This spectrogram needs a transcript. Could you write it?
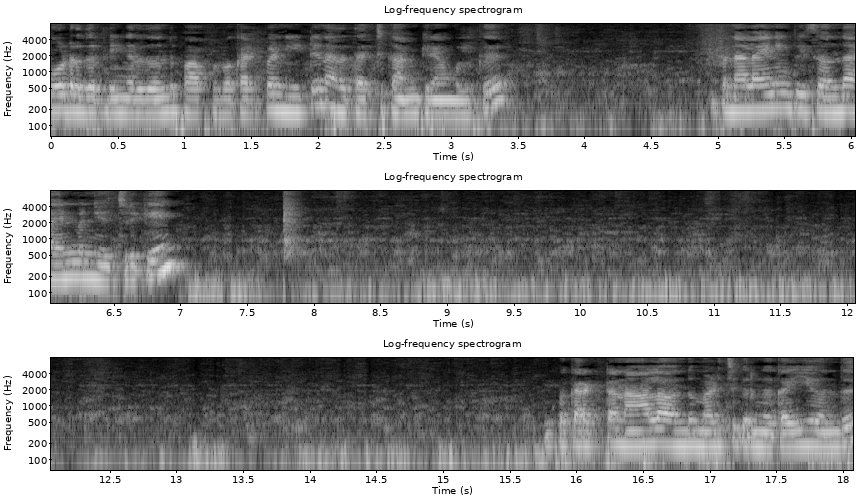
போடுறது அப்படிங்கிறத வந்து பார்ப்போம். கட் பண்ணிவிட்டு நான் அதை தச்சு காமிக்கிறேன் உங்களுக்கு. இப்போ நான் லைனிங் பீஸை வந்து அயன் பண்ணி வச்சுருக்கேன். இப்போ கரெக்டாக நாளாக வந்து மடிச்சுக்கிறங்க கையை வந்து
